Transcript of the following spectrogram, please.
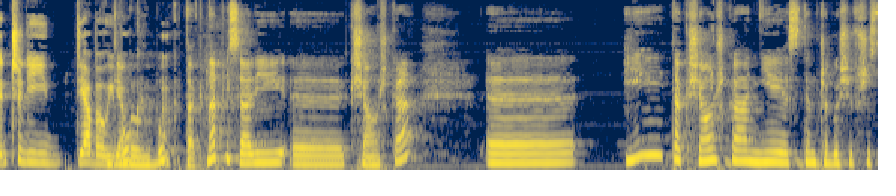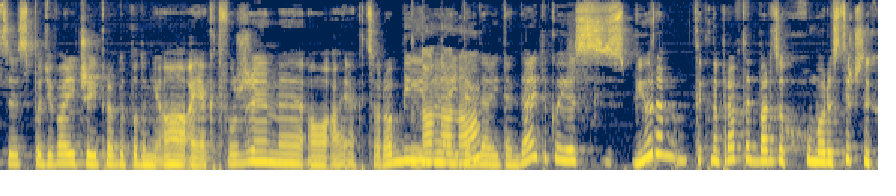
y, czyli Diabeł i Diabeł Bóg. i Bóg, tak, napisali e, książkę. E, I ta książka nie jest tym, czego się wszyscy spodziewali, czyli prawdopodobnie o, a jak tworzymy, o, a jak co robimy No, no, i no. tak dalej, i tak dalej, tylko jest zbiorem tak naprawdę bardzo humorystycznych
